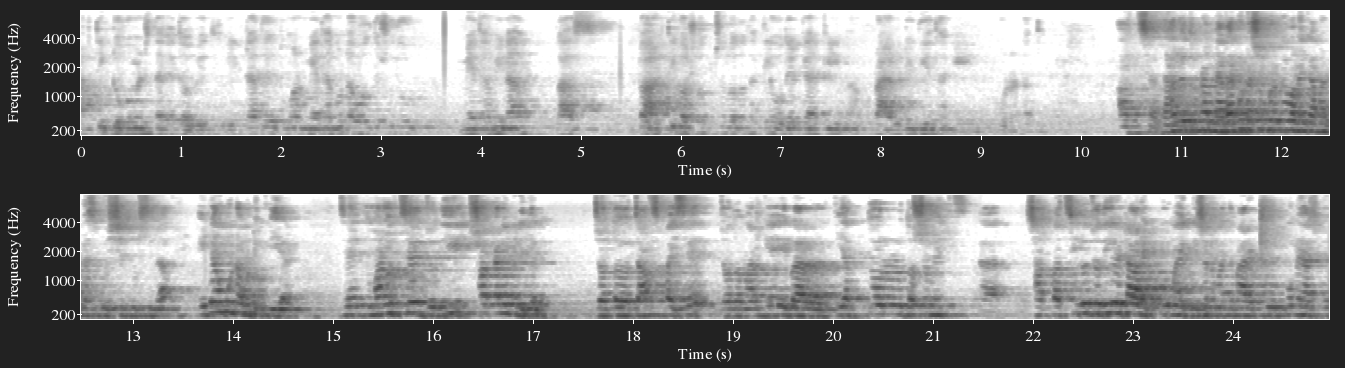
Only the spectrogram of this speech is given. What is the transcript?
আর্থিক ডকুমেন্টস দেখাতে হবে। এটাতে তোমার মেধাগোটা বলতে শুধু মেধাবী না প্লাস একটু আর্থিক অসচ্ছলতা থাকলে ওদেরকে আর কি প্রায়োরিটি দিয়ে থাকে কোটাটাতে আচ্ছা তাহলে তোমরা মেধা কোটা সম্পর্কে অনেক আমার কাছে কোয়েশ্চেন করছিলা। এটাও মোটামুটি ক্লিয়ার যে তোমার হচ্ছে যদি সরকারি মেডিকেলে যত চান্স পাইছে, যত মার্কে এবার তিয়াত্তর দশমিক সাত পাঁচ ছিল যদিও এটা আরেকটু মাইগ্রেশনের মাধ্যমে আরেকটু কমে আসবে,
